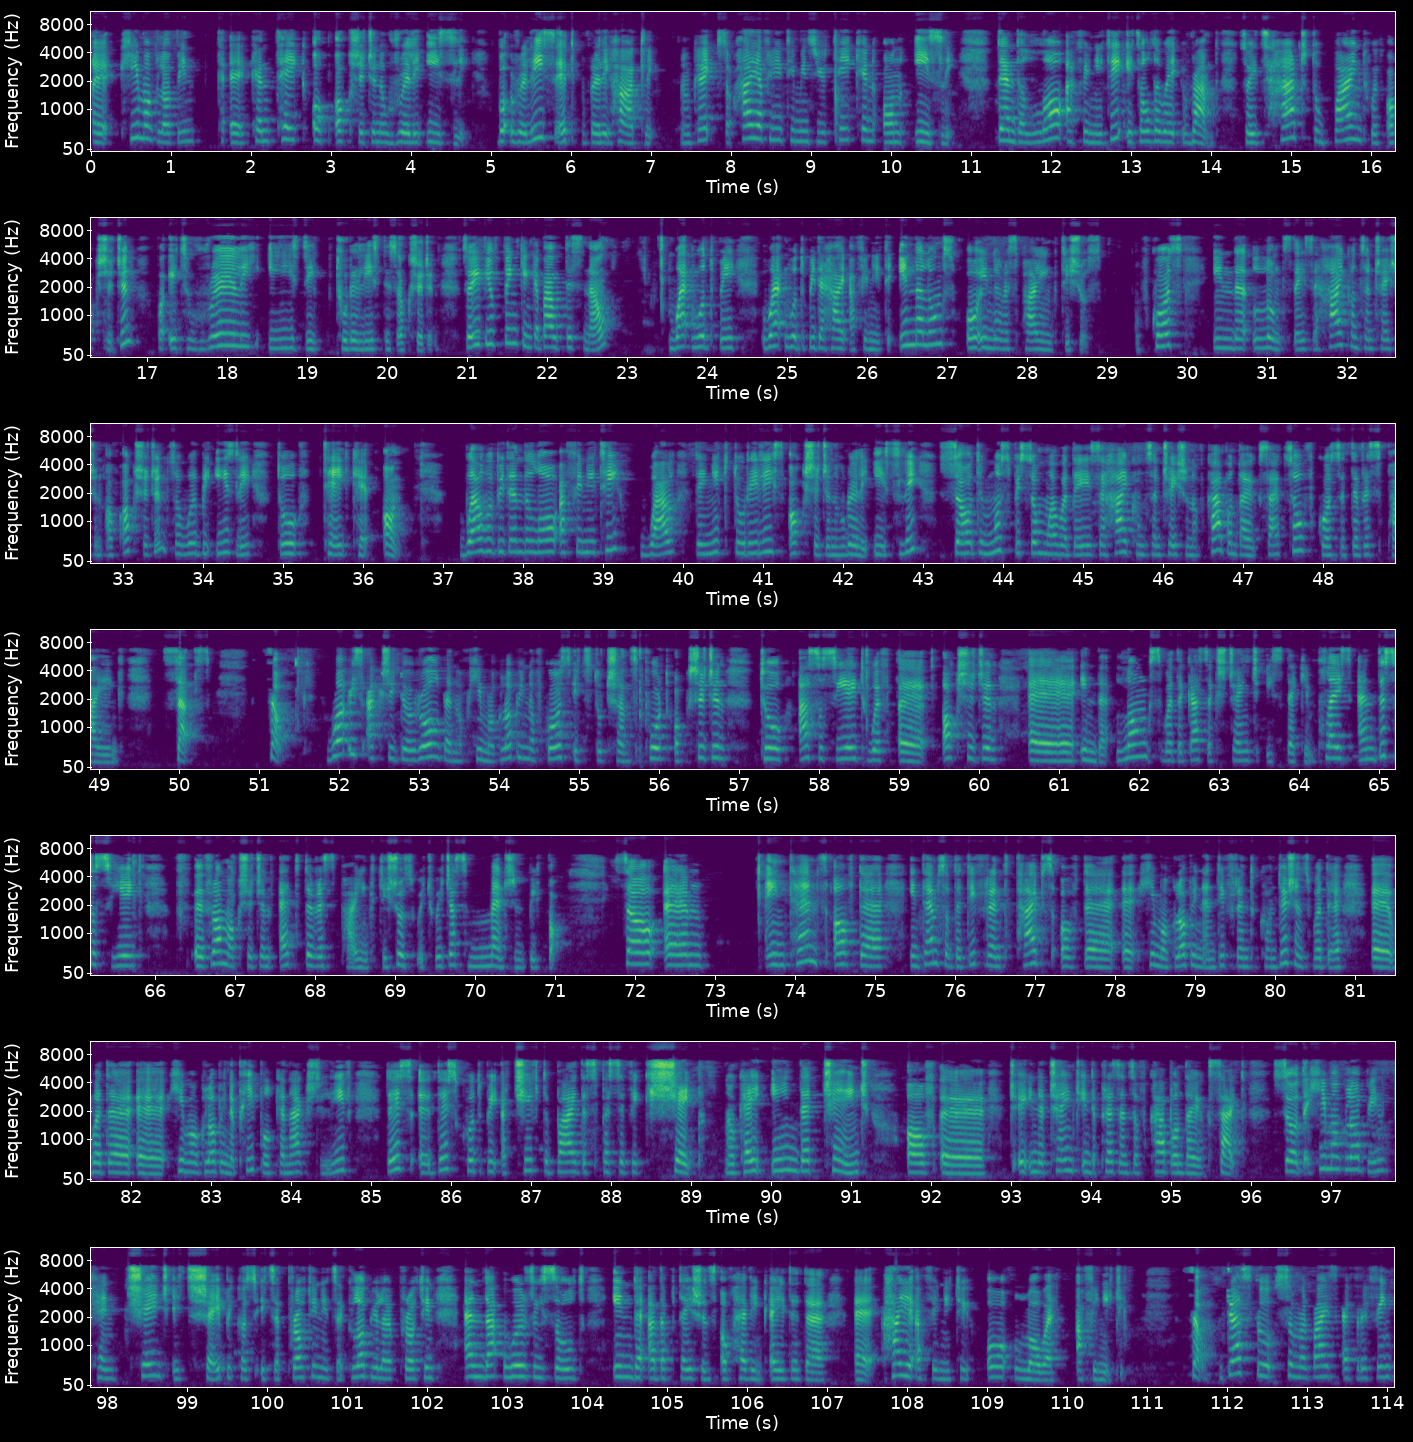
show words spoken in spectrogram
uh, hemoglobin can take up oxygen really easily, but release it really hardly. Okay, so high affinity means you take it on easily. Then the low affinity, it's all the way around. So it's hard to bind with oxygen, but it's really easy to release this oxygen. So if you're thinking about this now, what would be what would be the high affinity in the lungs or in the respiring tissues? Of course, in the lungs there is a high concentration of oxygen, so will be easily to take it on. Well would be then the low affinity? Well, they need to release oxygen really easily, so there must be somewhere where there is a high concentration of carbon dioxide, so of course the respiring cells. So, what is actually the role then of hemoglobin? Of course, it's to transport oxygen, to associate with uh, oxygen uh, in the lungs where the gas exchange is taking place and dissociate from oxygen at the respiring tissues, which we just mentioned before. So um, in terms of the in terms of the different types of the uh, hemoglobin and different conditions where the uh, where the uh, hemoglobin the people can actually live this uh, this could be achieved by the specific shape okay in the change of uh, in the change in the presence of carbon dioxide so the hemoglobin can change its shape because it's a protein, it's a globular protein, and that will result in the adaptations of having either the uh, higher affinity or lower affinity. So just to summarize everything,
